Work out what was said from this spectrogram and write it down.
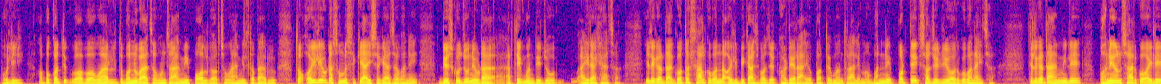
भोलि अब कति अब उहाँहरूले त भन्नुभएको छ हुन्छ हामी पहल गर्छौँ हामीले तपाईँहरू तर अहिले एउटा समस्या के आइसकेको छ भने देशको जुन एउटा आर्थिक मन्त्री जो आइराखेको छ यसले गर्दा गत सालको भन्दा अहिले विकास बजेट घटेर आयो प्रत्येक मन्त्रालयमा भन्ने प्रत्येक सचिवज्यूहरूको भनाइ छ। त्यसले गर्दा हामीले भनेअनुसारको अहिले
